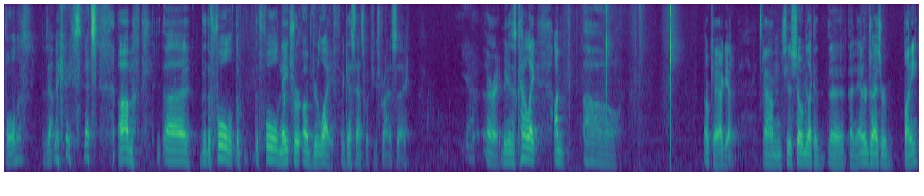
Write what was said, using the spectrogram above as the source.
fullness. Does that make any sense? Um, uh, the, the full the, the full nature of your life. I guess that's what she's trying to say. Yeah. All right, because it's kind of like I'm. Oh. Okay, I get it. Um, she just showed me like a, a an Energizer bunny,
